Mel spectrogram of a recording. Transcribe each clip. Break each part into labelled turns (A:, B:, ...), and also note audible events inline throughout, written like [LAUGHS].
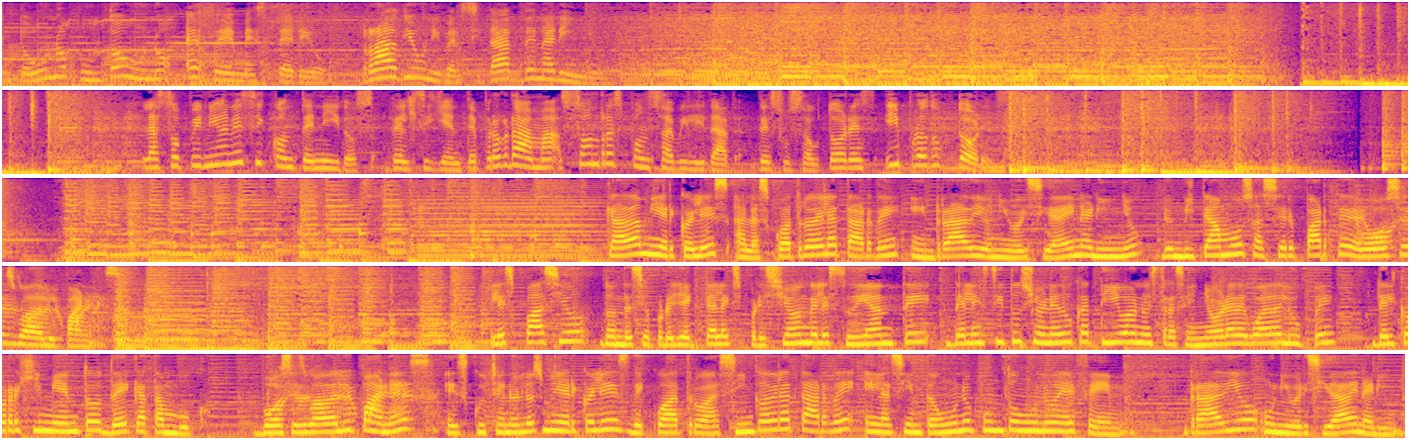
A: 101.1 FM Estéreo, Radio Universidad de Nariño. Las opiniones y contenidos del siguiente programa son responsabilidad de sus autores y productores.
B: Cada miércoles a las 4 de la tarde en Radio Universidad de Nariño lo invitamos a ser parte de Voces Guadalupanas. El espacio donde se proyecta la expresión del estudiante de la institución educativa Nuestra Señora de Guadalupe del corregimiento de Catambuco. Voces Guadalupanas, escúchanos los miércoles de 4 a 5 de la tarde en la 101.1 FM, Radio Universidad de Nariño.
